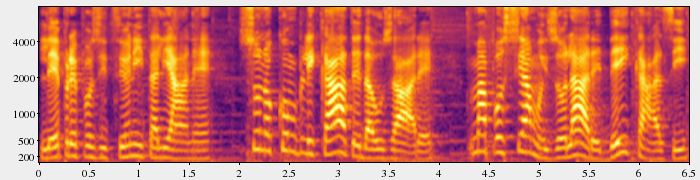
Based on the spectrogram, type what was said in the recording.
Le preposizioni italiane sono complicate da usare, ma possiamo isolare dei casi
